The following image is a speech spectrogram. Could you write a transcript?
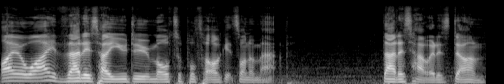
IOI, that is how you do multiple targets on a map. That is how it is done.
